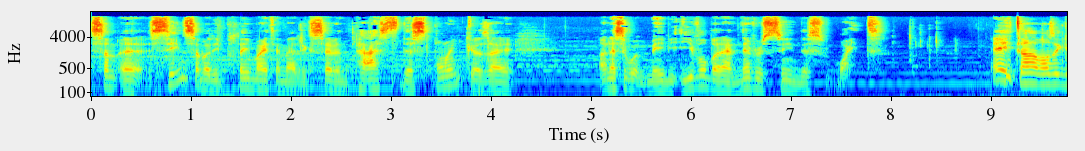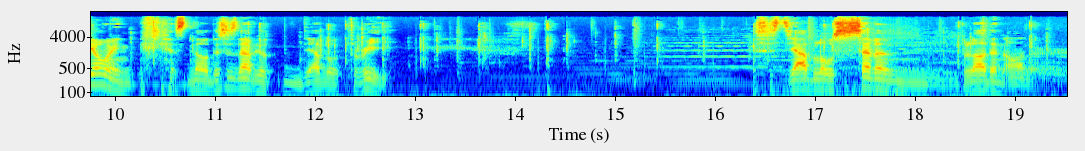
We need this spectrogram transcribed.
some, uh, seen somebody play Might and Magic 7 past this point, because I, unless it would maybe evil, but I've never seen this white. Hey Tom, how's it going? yes, no, this is Diablo, Diablo 3. This is Diablo 7 Blood and Honor.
